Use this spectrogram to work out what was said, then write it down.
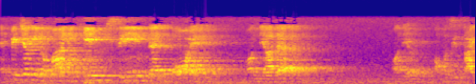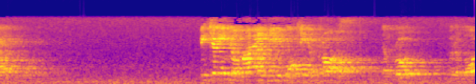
And picture in your mind him seeing that boy on the other, on the opposite side of the Picture in your mind him walking across the road to the ball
